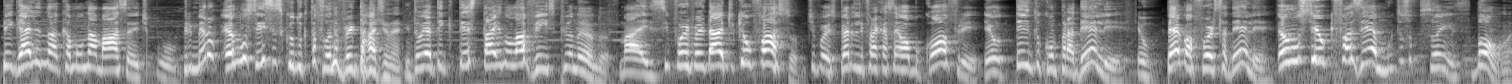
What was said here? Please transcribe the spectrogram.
pegar ele na, com a mão na massa. E, tipo, primeiro, eu não sei se escudo que tá falando é verdade, né? Então eu ia ter que testar não lá ver espionando. Mas se for verdade, o que eu faço? Tipo, eu espero ele fracassar e roubo o cofre? Eu tento comprar dele? Eu pego a força dele? Eu não sei o que fazer, muitas opções. Bom,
